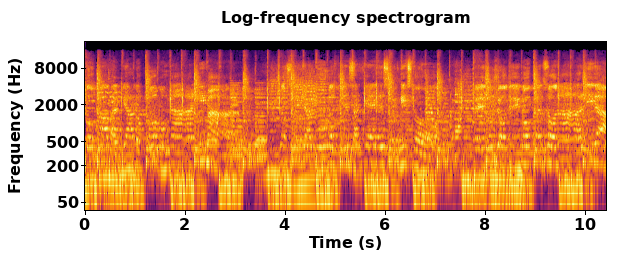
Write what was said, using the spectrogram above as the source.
Tocaba el piano como un animal. Yo sé que algunos piensan que soy mixto, pero yo tengo personalidad.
